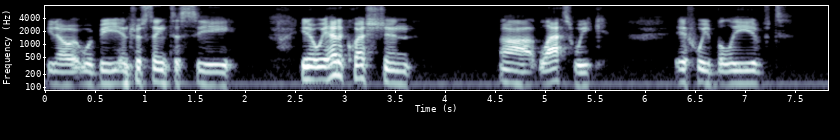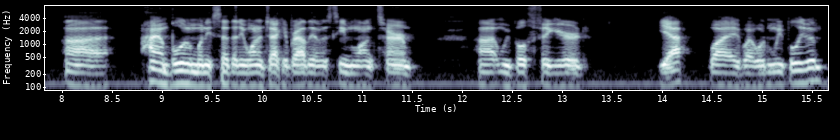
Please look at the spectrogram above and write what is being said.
you know it would be interesting to see. You know, we had a question uh, last week if we believed uh, Chaim Bloom when he said that he wanted Jackie Bradley on his team long term. Uh, we both figured, yeah, why why wouldn't we believe him?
